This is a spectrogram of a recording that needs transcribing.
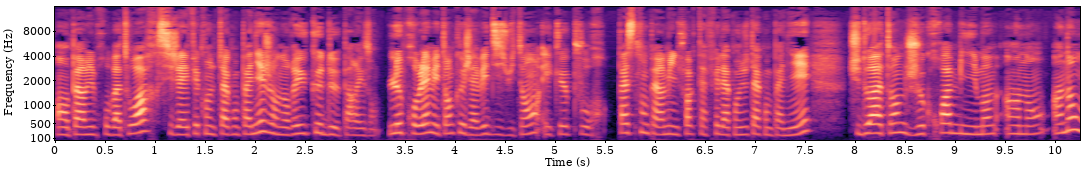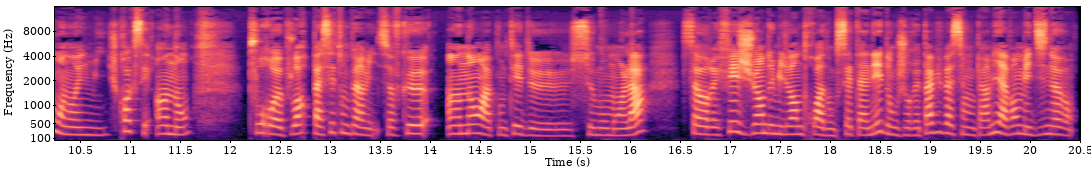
en permis probatoire, si j'avais fait conduite accompagnée, j'en aurais eu que 2 par exemple. Le problème étant que j'avais 18 ans et que pour passer ton permis une fois que tu as fait la conduite accompagnée, tu dois attendre, je crois, minimum un an. Un an ou un an et demi Je crois que c'est un an pour euh, pouvoir passer ton permis. Sauf que un an à compter de ce moment-là, ça aurait fait juin 2023, donc cette année, donc j'aurais pas pu passer mon permis avant mes 19 ans.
